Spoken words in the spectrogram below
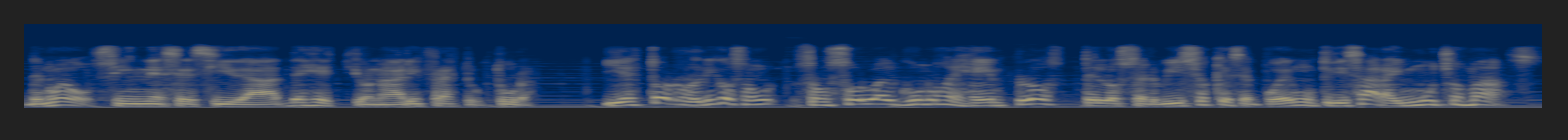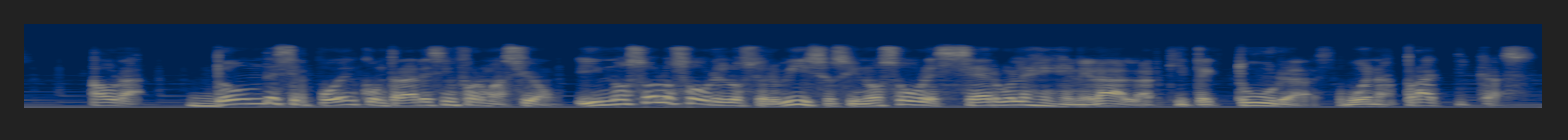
De nuevo, sin necesidad de gestionar infraestructura. Y esto, Rodrigo, son, son solo algunos ejemplos de los servicios que se pueden utilizar. Hay muchos más. Ahora, ¿dónde se puede encontrar esa información? Y no solo sobre los servicios, sino sobre serverless en general, arquitecturas, buenas prácticas.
